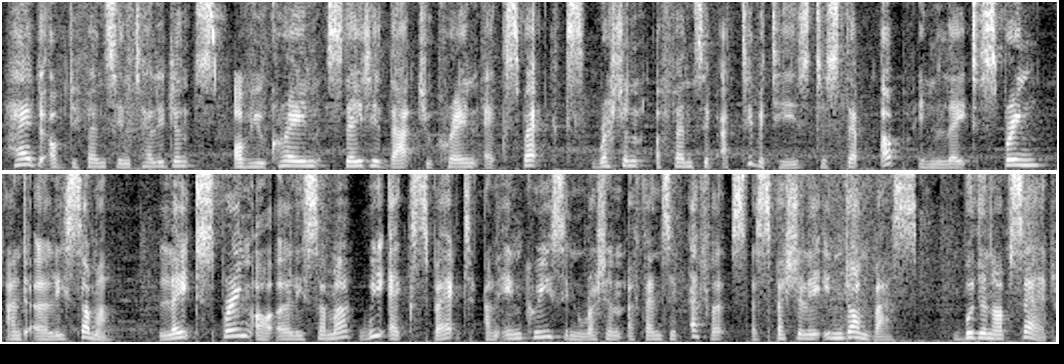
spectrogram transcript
head of defense intelligence of Ukraine, stated that Ukraine expects Russian offensive activities to step up in late spring and early summer. Late spring or early summer, we expect an increase in Russian offensive efforts, especially in Donbas. Budanov said.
